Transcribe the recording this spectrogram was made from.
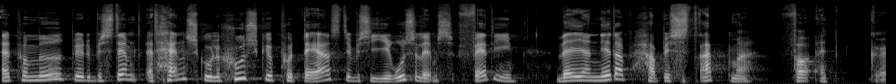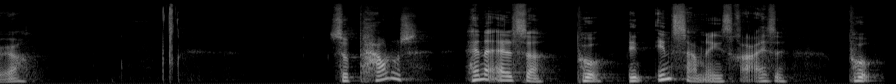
at på mødet blev det bestemt, at han skulle huske på deres, det vil sige Jerusalems fattige, hvad jeg netop har bestræbt mig for at gøre. Så Paulus, han er altså på en indsamlingsrejse på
